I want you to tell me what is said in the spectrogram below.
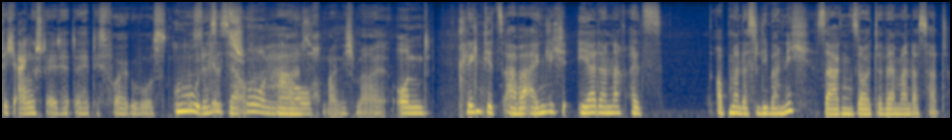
dich eingestellt hätte, hätte ich es vorher gewusst. Uh, das, das ist ja schon hart. auch manchmal. Und klingt jetzt aber eigentlich eher danach, als ob man das lieber nicht sagen sollte, wenn man das hat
